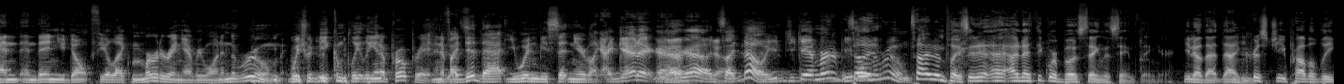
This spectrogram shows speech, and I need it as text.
And and then you don't feel like murdering everyone in the room, which would be completely inappropriate. And if I did that, you wouldn't be sitting here like, I get it, yeah, Yeah, yeah. It's yeah. like no, you, you can't murder people in the room. Time and place, and, and I think we're both saying the same thing here. You know that that Mm-hmm. Chris G probably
